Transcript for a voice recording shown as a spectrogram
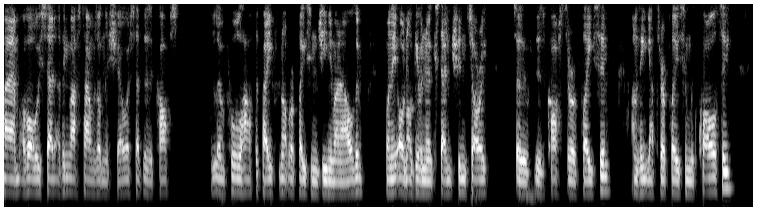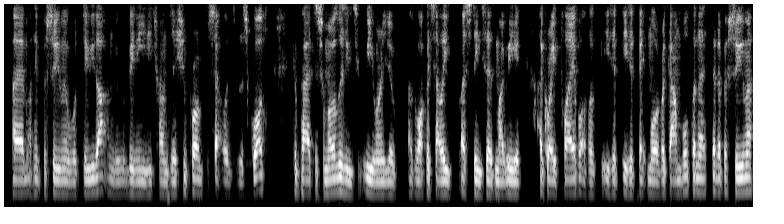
Um, I've always said. I think last time I was on the show, I said there's a cost Liverpool have to pay for not replacing Gini Wijnaldum when they or not giving an extension. Sorry, so there's a cost to replace him. I think you have to replace him with quality. Um, I think Bissouma would do that, and it would be an easy transition for him to settle into the squad compared to some others. You, want to, Locatelli, as Steve said, might be a great player, but I think he's a, he's a bit more of a gamble than a, than a Bissouma.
